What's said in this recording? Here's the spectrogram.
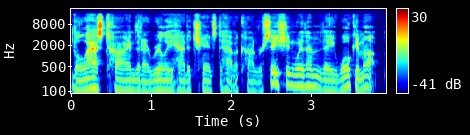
the last time that I really had a chance to have a conversation with him, they woke him up.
